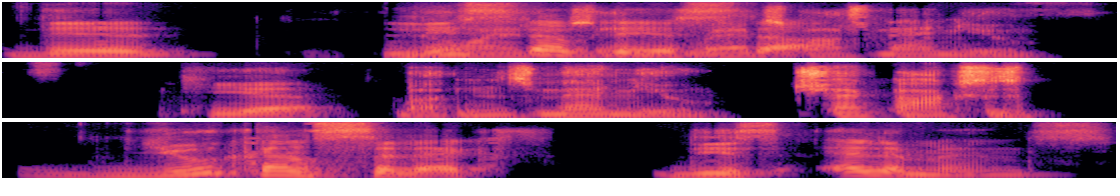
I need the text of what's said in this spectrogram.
The No list of the stuff menu. here Buttons menu. Checkboxes. you can select these elements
